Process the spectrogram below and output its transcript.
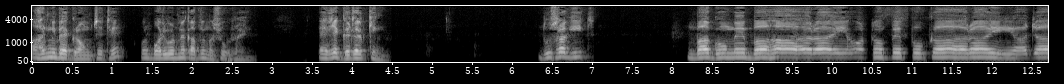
आर्मी बैकग्राउंड से थे और बॉलीवुड में काफ़ी मशहूर रहे। एज ए गज़ल किंग दूसरा गीत, बागों में बहार आई, होठों पे पुकार आई, आजा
